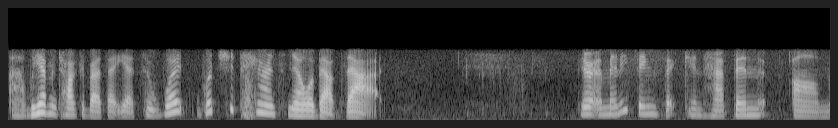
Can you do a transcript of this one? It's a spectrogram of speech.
Uh, we haven't talked about that yet. So what what should parents know about that? There are many things that can happen um,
